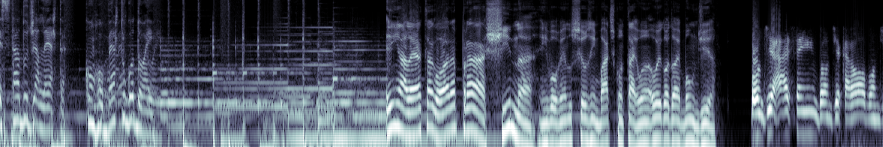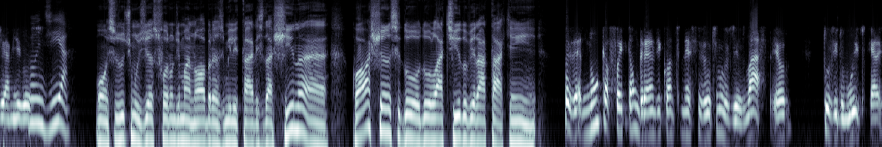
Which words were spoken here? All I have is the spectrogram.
Estado de Alerta, com Roberto Godoy. Em alerta agora para a China envolvendo seus embates com Taiwan. Oi, Godoy, bom dia. Bom dia, Heisen. Bom dia, Carol. Bom dia, amigos. Bom dia. Bom, esses últimos dias foram de manobras militares da China. É, qual a chance do, do latido virar ataque, hein? Pois é, nunca foi tão grande quanto nesses últimos dias. Mas eu duvido muito que,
